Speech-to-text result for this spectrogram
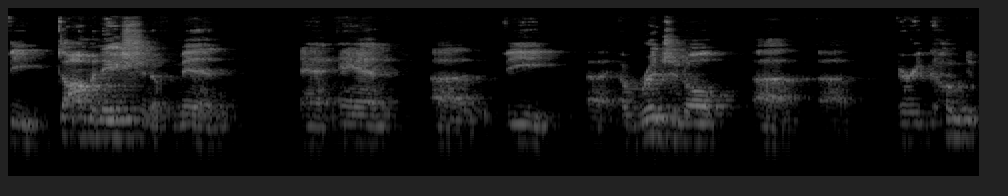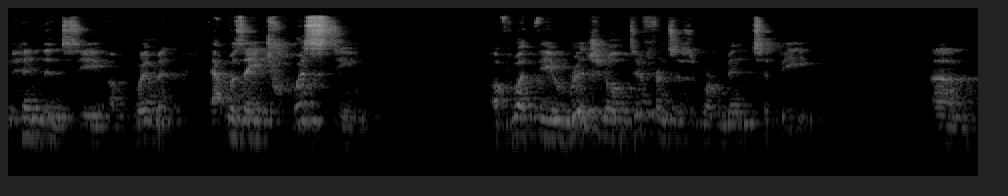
the domination of men and, and uh, the uh, original, uh, uh, very codependency of women. That was a twisting of what the original differences were meant to be. Um,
